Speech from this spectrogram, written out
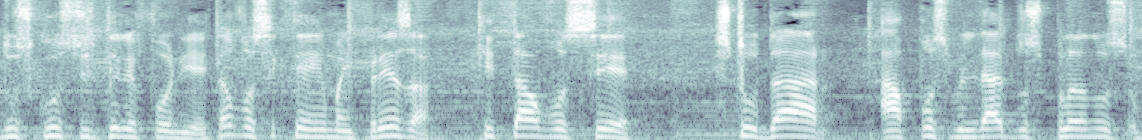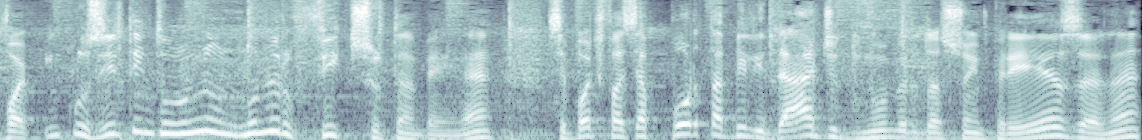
dos custos de telefonia. Então, você que tem uma empresa, que tal você estudar a possibilidade dos planos VoIP? Inclusive, tem um nú- número fixo também, né? Você pode fazer a portabilidade do número da sua empresa, né?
